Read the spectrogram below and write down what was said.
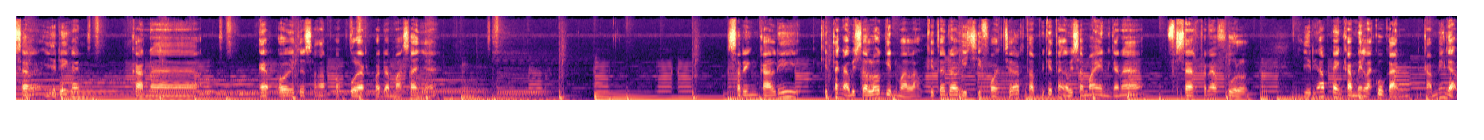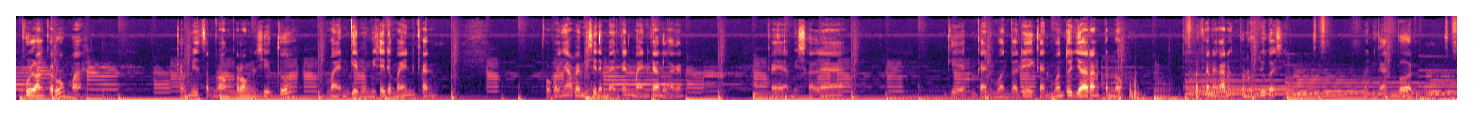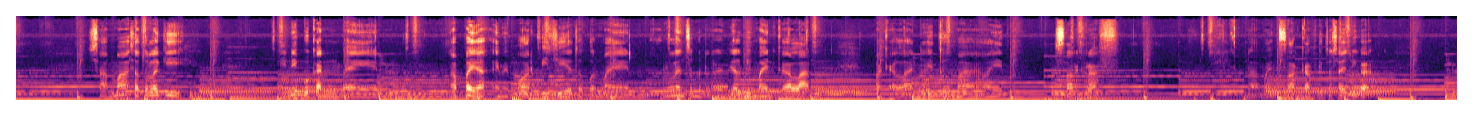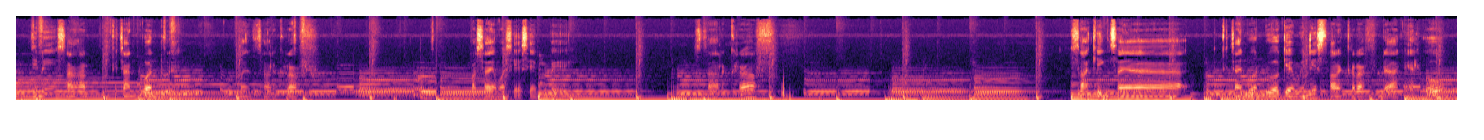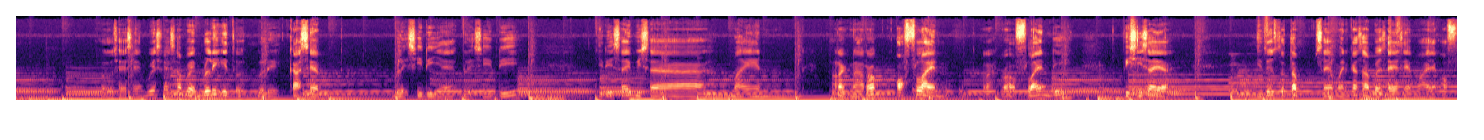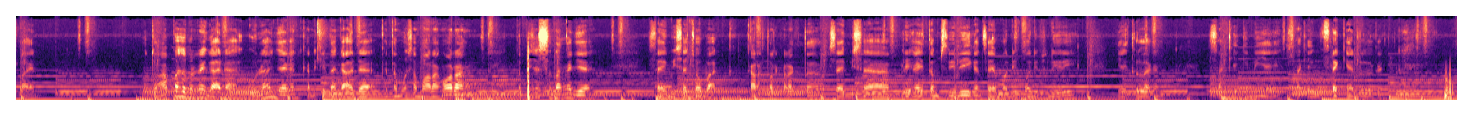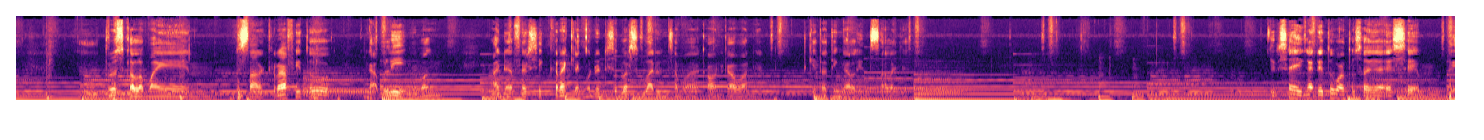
misal jadi kan karena RO itu sangat populer pada masanya sering kali kita nggak bisa login malah. Kita udah isi voucher tapi kita nggak bisa main karena servernya full. Jadi apa yang kami lakukan kami nggak pulang ke rumah. Kami tetap nongkrong di situ main game yang bisa dimainkan. Pokoknya apa yang bisa dimainkan mainkan lah kan. Kayak misalnya game Gunbon tadi Gunbon tuh jarang penuh. Tapi kadang-kadang penuh juga sih main Gunbon sama satu lagi. Ini bukan main apa ya MMORPG ataupun main online sebenarnya. Dia lebih main ke LAN. Pakai LAN yaitu main StarCraft. Nah main StarCraft itu saya juga ini sangat kecanduan dulu ya, main StarCraft. Pas saya masih SMP StarCraft. Saking saya kecanduan dua game ini StarCraft dan LO saya SMP saya sampai beli itu beli kaset beli CD-nya ya beli CD jadi saya bisa main Ragnarok offline Ragnarok offline di PC saya. Itu tetap saya mainkan sampai saya SMA yang offline. Untuk apa sebenarnya? Nggak ada gunanya kan karena kita nggak ada ketemu sama orang-orang. Tapi saya senang aja. Saya bisa coba karakter-karakter saya bisa beli item sendiri kan saya modif-modif sendiri. Ya itulah kan saking ini ya saking freaknya dulu kan. Nah, terus kalau main Starcraft itu nggak beli memang ada versi crack yang udah disebar-sebarin sama kawan-kawan kan kita tinggal install aja. Jadi saya ingat itu waktu saya SMP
